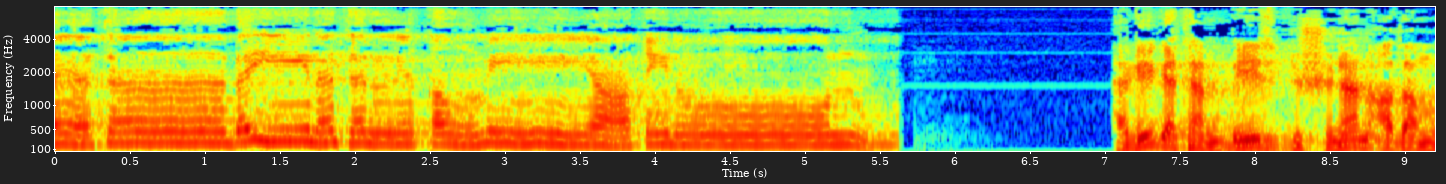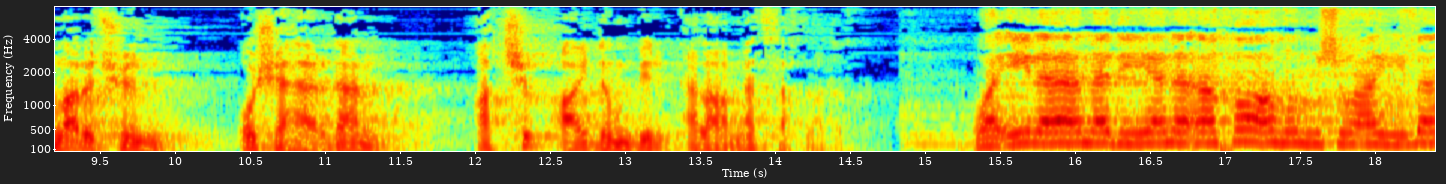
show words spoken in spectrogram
آية بينة لقوم يعقلون Həqiqətən biz düşünən adamlar üçün o şəhərdən açıq aydın bir əlamət saxladıq. وإلى مدين أخاهم شعيبا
